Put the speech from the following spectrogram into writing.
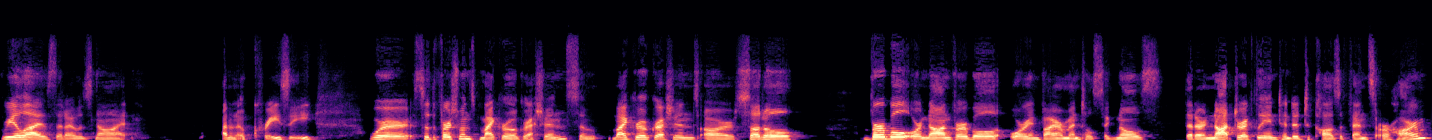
realize that I was not, I don't know, crazy were so the first one's microaggressions. So microaggressions are subtle verbal or nonverbal or environmental signals that are not directly intended to cause offense or harm,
